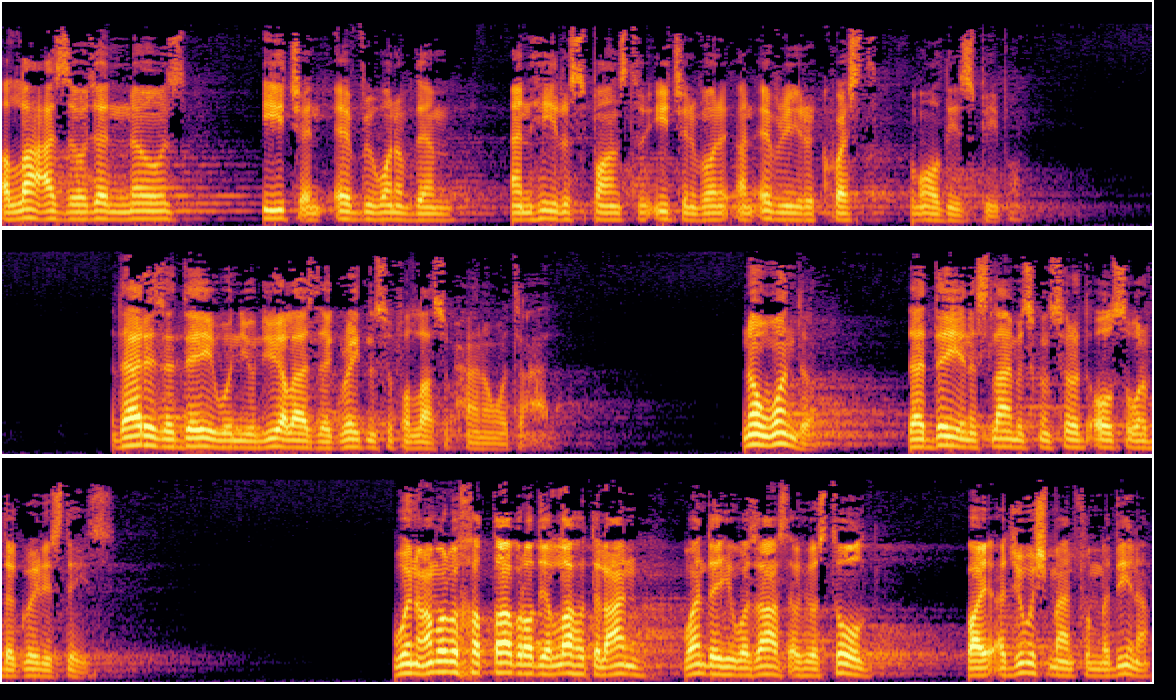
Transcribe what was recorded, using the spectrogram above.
Allah Azza wa knows each and every one of them and He responds to each and, one, and every request from all these people. That is a day when you realize the greatness of Allah subhanahu wa ta'ala. No wonder that day in Islam is considered also one of the greatest days. When Umar ibn Khattab radiallahu ta'ala one day he was asked, or he was told by a Jewish man from Medina,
